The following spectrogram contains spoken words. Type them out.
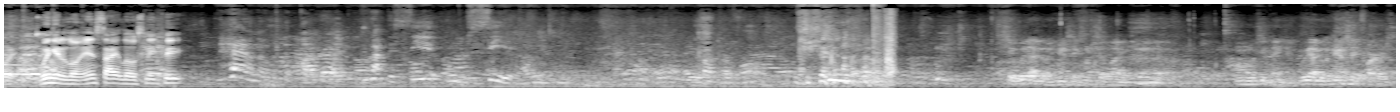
Wait, we get a little insight, a little sneak peek. Hell no. You have to see it when you see it. Shit, we gotta do a handshake, some shit like, uh, on what you thinking. We gotta do a handshake first,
